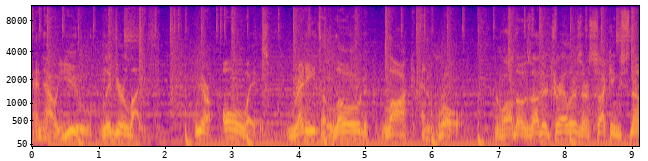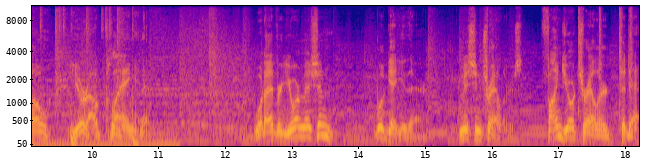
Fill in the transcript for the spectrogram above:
and how you live your life. We are always ready to load, lock, and roll. And while those other trailers are sucking snow, you're out playing in it. Whatever your mission, we'll get you there. Mission Trailers. Find your trailer today.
